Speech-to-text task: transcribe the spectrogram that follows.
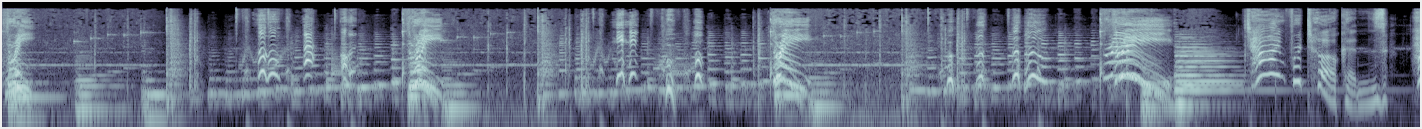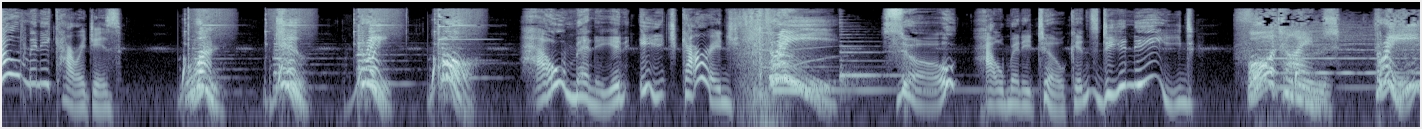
Three. Three. Three. Three. tokens. How many carriages? One, two, three, four, How many in each carriage? three. So, how many tokens do you need? Four times three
